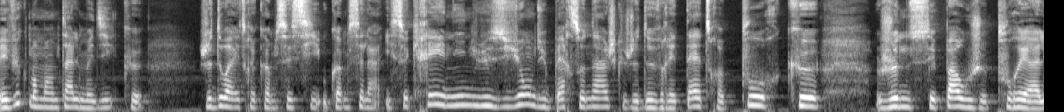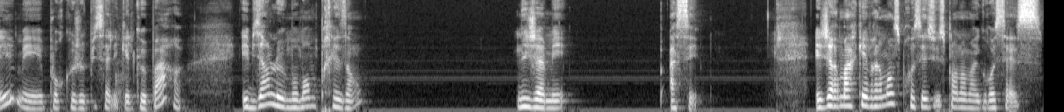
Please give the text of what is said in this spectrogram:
Mais vu que mon mental me dit que je dois être comme ceci ou comme cela, il se crée une illusion du personnage que je devrais être pour que je ne sais pas où je pourrais aller, mais pour que je puisse aller quelque part, eh bien le moment présent n'est jamais assez. Et j'ai remarqué vraiment ce processus pendant ma grossesse.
